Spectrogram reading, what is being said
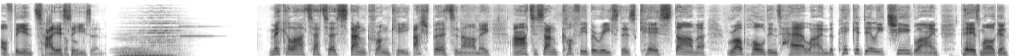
of the entire season. Mikel Arteta, Stan Kroenke, Ashburton Army, Artisan Coffee Baristas, Keir Starmer, Rob Holding's Hairline, the Piccadilly Tube Line, Piers Morgan,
